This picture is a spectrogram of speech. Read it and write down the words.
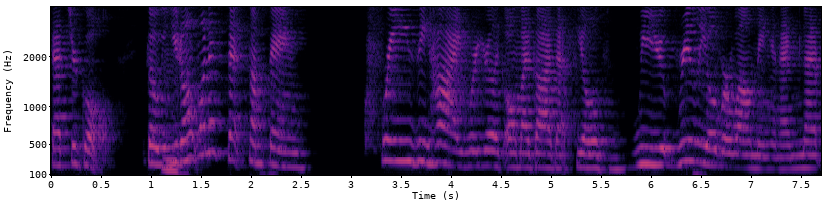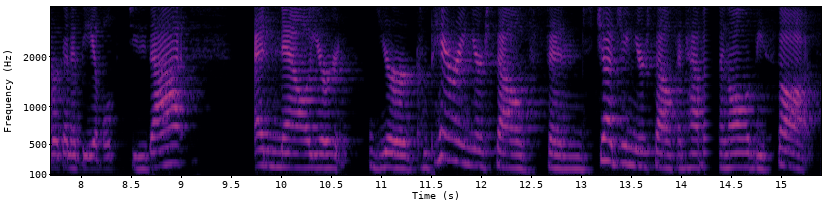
That's your goal. So mm. you don't want to set something crazy high where you're like, oh my God, that feels we- really overwhelming and I'm never going to be able to do that. And now you're you're comparing yourself and judging yourself and having all of these thoughts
